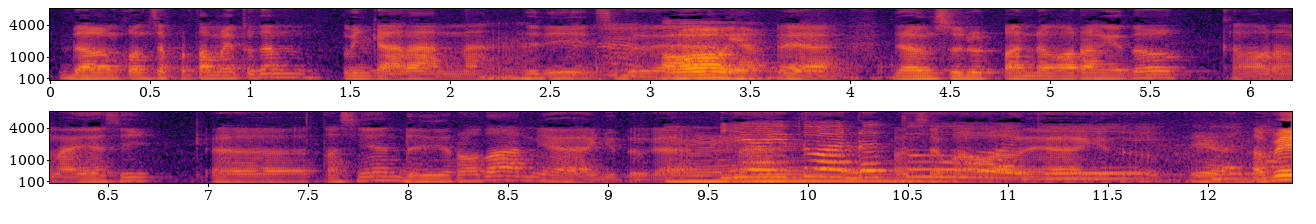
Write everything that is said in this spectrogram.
dalam konsep pertama itu kan lingkaran. Nah, jadi sebenarnya Oh, iya. ya, dalam sudut pandang orang itu kalau orang nanya sih eh, tasnya dari rotannya gitu kan. Hmm. iya itu ada Konsep tuh awalnya lagi gitu. Iya. banyak. Tapi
